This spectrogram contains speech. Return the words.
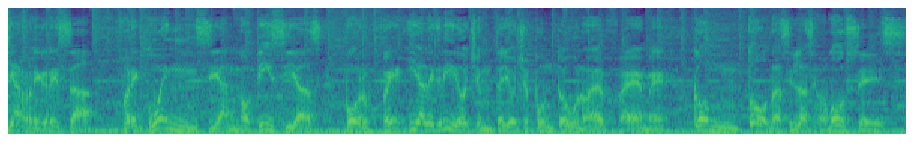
Ya regresa Frecuencia Noticias por Fe y Alegría 88.1 FM con todas las voces.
